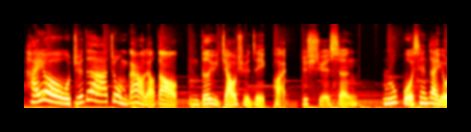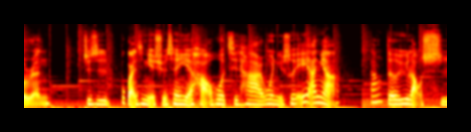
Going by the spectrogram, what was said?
还有，我觉得啊，就我们刚刚有聊到德语教学这一块，就学生，如果现在有人，就是不管是你的学生也好，或其他人问你说，哎、欸，安雅，当德语老师，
